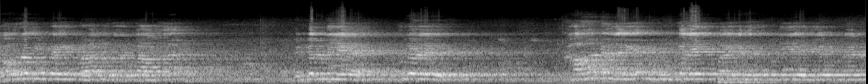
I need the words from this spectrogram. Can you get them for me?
கௌரவிப்பை வழங்குவதற்காக எங்களுடைய முதலில் காணலைய நுண்கலை பயிலகத்தினுடைய இயக்குனர்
